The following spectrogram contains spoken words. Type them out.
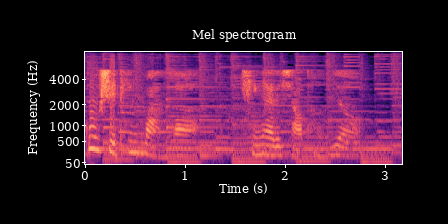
故事听完了，亲爱的小朋友。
